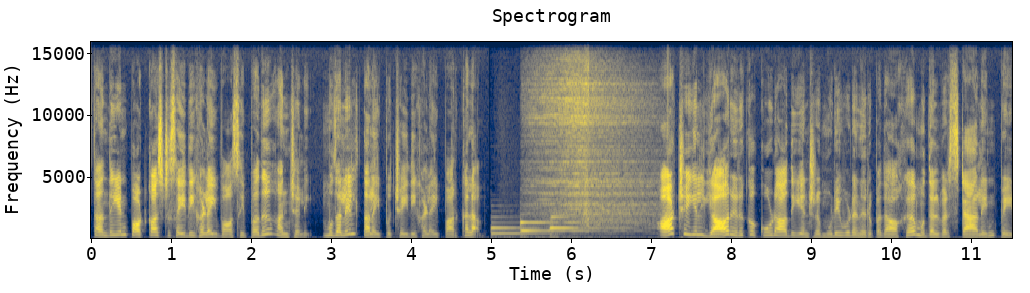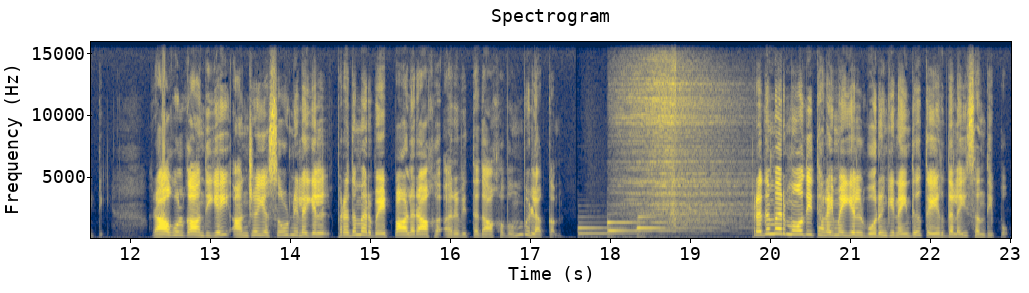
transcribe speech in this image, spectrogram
தந்தையின் பாட்காஸ்ட் செய்திகளை வாசிப்பது அஞ்சலி. முதலில் தலைப்புச் செய்திகளை பார்க்கலாம். ஆட்சியில் யார் இருக்கக்கூடாது என்ற முடிவுடன் இருப்பதாக முதல்வர் ஸ்டாலின் பேட்டி. ராகுல் காந்தியை அன்றைய சூழ்நிலையில் பிரதமர் வேட்பாளராக அறிவித்ததாகவும் விளக்கம். பிரதமர் மோடி தலைமையில் ஒருங்கிணைந்து தேர்தலை சந்திப்போம்.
